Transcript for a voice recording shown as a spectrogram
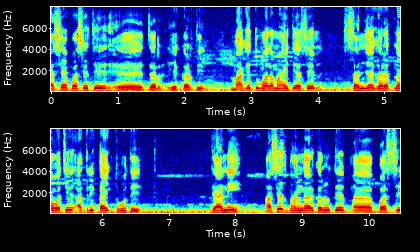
अशा बसेस हे जर हे करतील मागे तुम्हाला माहिती असेल संजय घरत नावाचे अतिरिक्त आयुक्त होते. त्याने असेच भंगार करून ते बसचे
